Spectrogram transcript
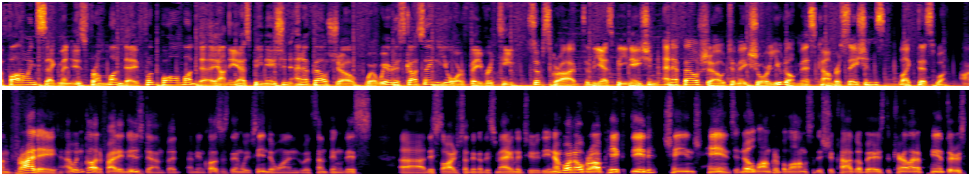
The following segment is from Monday, Football Monday, on the SB Nation NFL Show, where we're discussing your favorite team. Subscribe to the SB Nation NFL Show to make sure you don't miss conversations like this one. On Friday, I wouldn't call it a Friday news dump, but I mean, closest thing we've seen to one with something this uh, this large, something of this magnitude. The number one overall pick did change hands. It no longer belongs to the Chicago Bears. The Carolina Panthers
